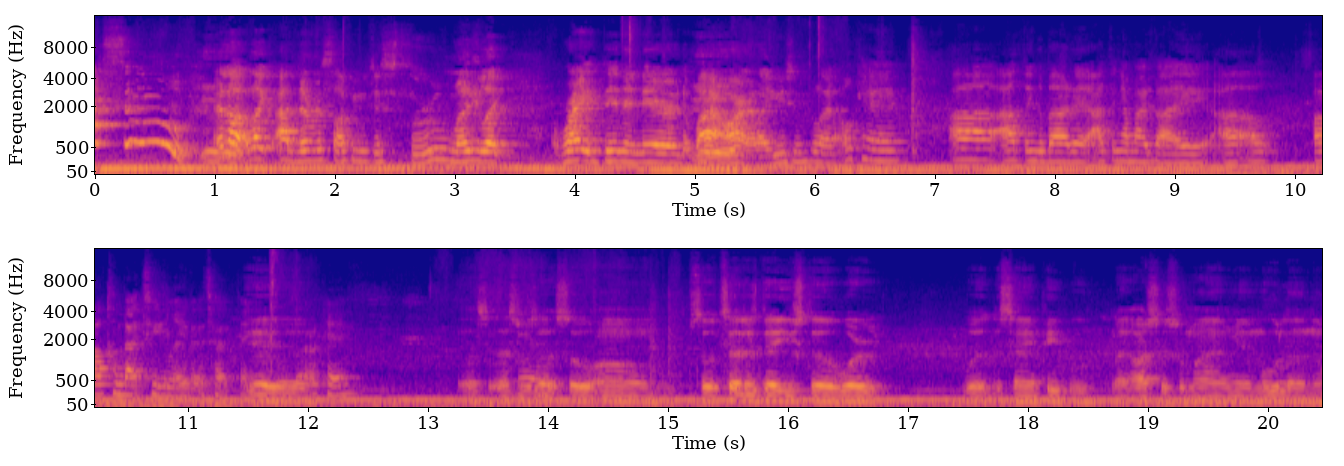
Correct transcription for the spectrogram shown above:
I see you. Yeah. And I, like I never saw people just threw money like right then and there to buy Yeah. art. Like usually be like, okay, uh, I'll think about it. I think I might buy it. I'll I'll come back to you later type thing. Yeah, yeah. Like, okay. that's, that's what's Yeah. up so um so to this day you still work with the same people like Arsis from Miami and Mula and them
